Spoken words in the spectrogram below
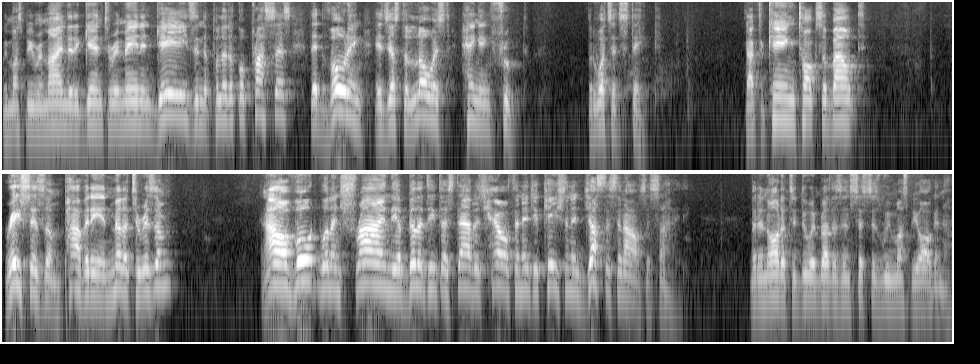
We must be reminded again to remain engaged in the political process that voting is just the lowest hanging fruit. But what's at stake? Dr. King talks about racism, poverty, and militarism. And our vote will enshrine the ability to establish health and education and justice in our society. But in order to do it, brothers and sisters, we must be organized.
